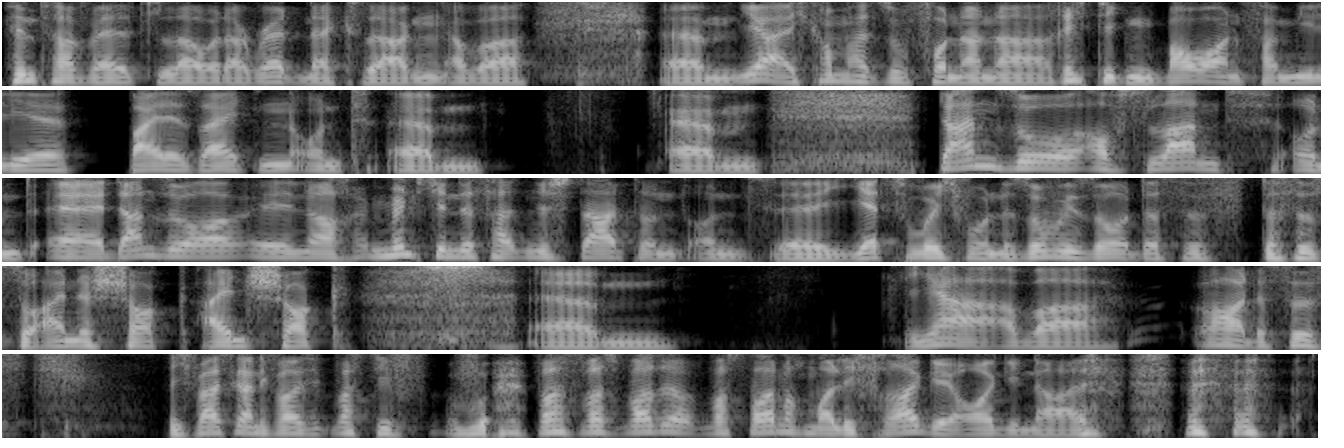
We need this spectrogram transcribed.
Hinterwäldler oder Redneck sagen, aber ähm, ja, ich komme halt so von einer richtigen Bauernfamilie, beide Seiten und ähm, ähm, dann so aufs Land und äh, dann so nach München ist halt eine Stadt und und äh, jetzt wo ich wohne sowieso das ist das ist so eine Schock ein Schock ähm, ja aber oh, das ist ich weiß gar nicht was was die was was war was war noch mal die Frage original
